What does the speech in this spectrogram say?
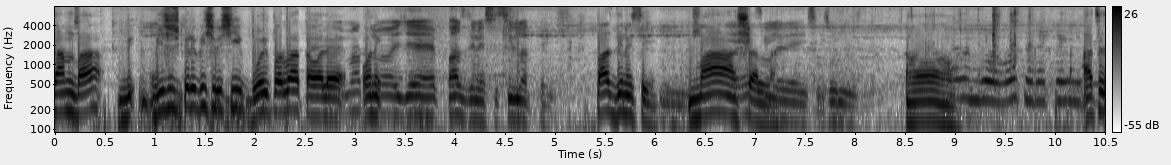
জানবা বিশেষ করে বেশি বেশি বই পড়বা তাহলে অনেক ওই যে পাঁচ দিন এসে সিলার থেকে। পাঁচ দিন এসে মাশাআল্লাহ। আচ্ছা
